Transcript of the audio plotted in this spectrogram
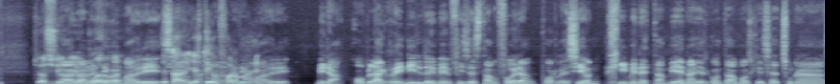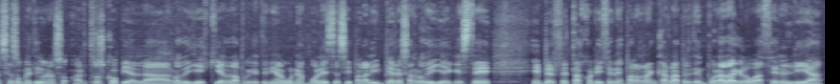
yo sí, yo puedo. ¿eh? Madrid, yo, yo estoy en forma. ¿eh? Mira, Oblak, Reinildo y Memphis están fuera por lesión. Jiménez también. Ayer contábamos que se ha hecho una, se ha sometido a una artroscopia en la rodilla izquierda porque tenía algunas molestias y para limpiar esa rodilla y que esté en perfectas condiciones para arrancar la pretemporada, que lo va a hacer el día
